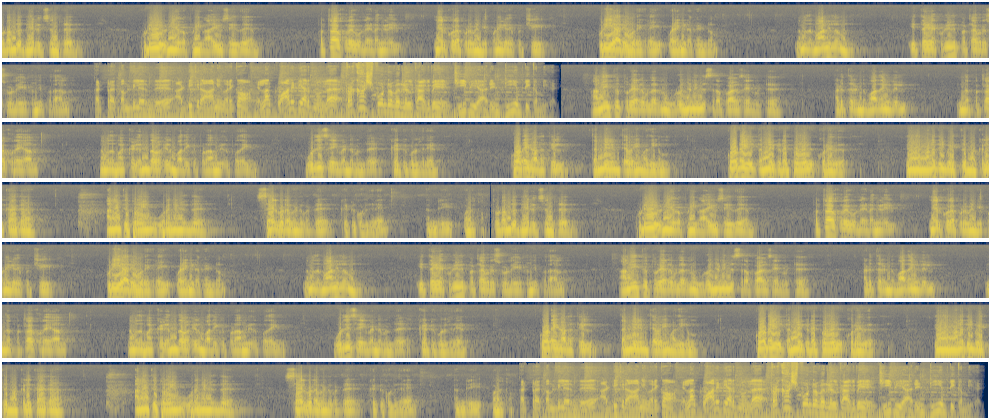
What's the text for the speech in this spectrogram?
தொடர்ந்து நேரில் சென்று குடிநீர் விநியோக பணிகள் ஆய்வு செய்து பற்றாக்குறை உள்ள இடங்களில் மேற்கொள்ளப்பட வேண்டிய பணிகளை பற்றி உரிய அறிவுரைகளை வழங்கிட வேண்டும். நமது மாநிலம் இத்தகைய குடிநீர் பற்றாக்குறை சூழலை சந்திப்பதால் கட்டுற கம்பில இருந்து அடிக்கிற ஆணி வரைக்கும் எல்லாம் குவாலிட்டியா இருக்கணும்ல? பிரகாஷ் போன்றவர்களுக்காகவே ஜிபிஆரின் டிஎம்டி கம்பிகள். அனைத்து துறை அலுவலர்களும் ஒருங்கிணைந்து சிறப்பாக செயல்பட்டு அடுத்த ரெண்டு மாதங்களில் இந்த பற்றாக்குறையால் நமது மக்கள் எந்த வகையிலும் பாதிக்கப்படாமல் இருப்பதை உறுதி செய்ய வேண்டும் என்று கேட்டுக்கொள்கிறேன். கோடை காலத்தில் தண்ணீரின் தேவையும் அதிகம். கோடையில் தண்ணீர் கிடைப்பது குறைவு. இதனை மனதில் வைத்து மக்களுக்காக அனைத்து துறையும் ஒருங்கிணைந்து செயல்பட வேண்டும் என்று கேட்டுக்கொள்கிறேன். நன்றி வணக்கம். தொடர்ந்து நேரில் சென்று குடிநீர் விநியோக பணிகள் ஆய்வு செய்து பற்றாக்குறை உள்ள இடங்களில் மேற்கொள்ளப்பட வேண்டிய பணிகளை பற்றி உரிய அறிவுரைகளை வழங்கிட வேண்டும். நமது மாநிலம் இத்தகைய குடிநீர் பற்றாக்குறை சூழலை சந்திப்பதால் அனைத்து துறை அலுவலர்களும் ஒருங்கிணைந்து சிறப்பாக செயல்பட்டு அடுத்த ரெண்டு மாதங்களில் இந்த பற்றாக்குறையால் நமது மக்கள் எந்த வகையிலும் பாதிக்கப்படாமல் இருப்பதை உறுதி செய்ய வேண்டும் என்று கேட்டுக்கொள்கிறேன். கோடை காலத்தில் தண்ணீரின் தேவையும் அதிகம். கோடையில் தண்ணீர் கிடைப்பது குறைவு. இதனை மனதில் வைத்து மக்களுக்காக அனைத்து துறையும் ஒருங்கிணைந்து செயல்பட வேண்டும் என்று கேட்டுக்கொள்கிறேன். நன்றி வணக்கம். கட்டுற கம்பில இருந்து அடிக்கிற ஆணி வரைக்கும் எல்லாம் குவாலிட்டியா இருக்கணும்ல? பிரகாஷ் போன்றவர்களுக்காகவே ஜிபிஆரின் டிஎம்டி கம்பிகள்.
